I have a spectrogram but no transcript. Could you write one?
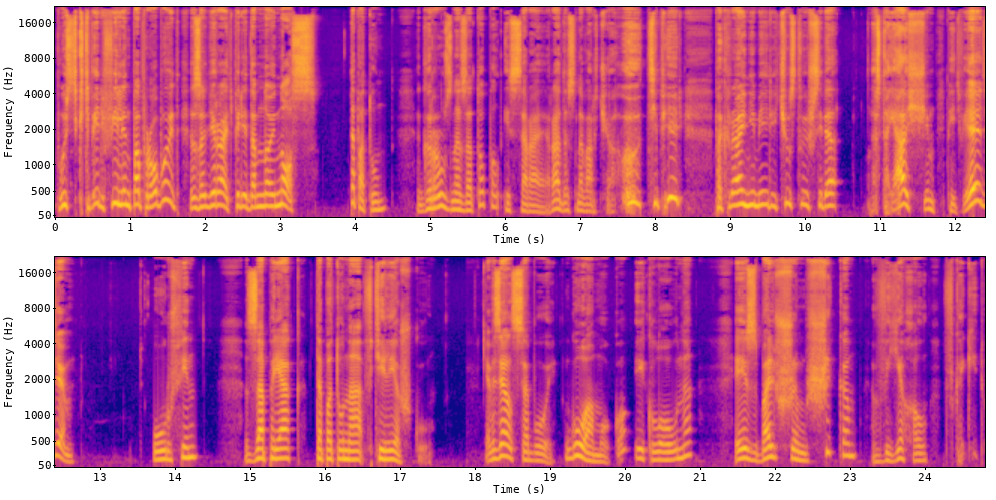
Пусть теперь Филин попробует задирать передо мной нос». Топотун грузно затопал из сарая, радостно ворча. «Вот теперь, по крайней мере, чувствуешь себя настоящим медведем». Урфин запряг Топотуна в тележку, взял с собой Гуамоко и клоуна и с большим шиком въехал в Кагиду.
